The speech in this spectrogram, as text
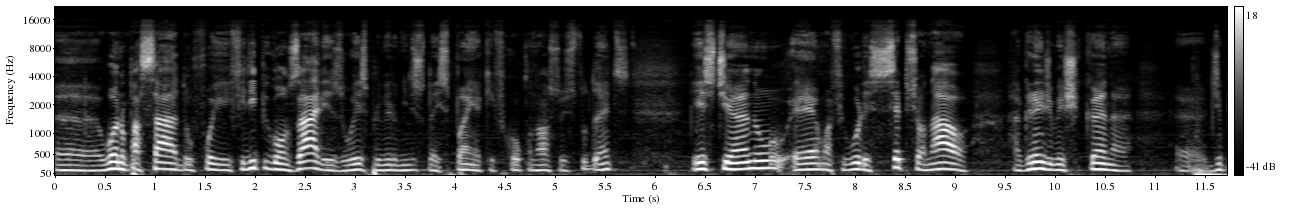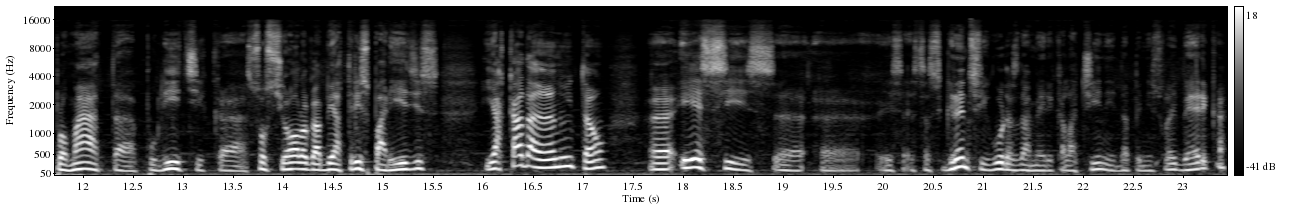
Uh, o ano passado foi Felipe González, o ex-primeiro-ministro da Espanha, que ficou com nossos estudantes. Este ano é uma figura excepcional, a grande mexicana eh, diplomata, política, socióloga Beatriz Paredes, e a cada ano, então, uh, esses, uh, essas grandes figuras da América Latina e da Península Ibérica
